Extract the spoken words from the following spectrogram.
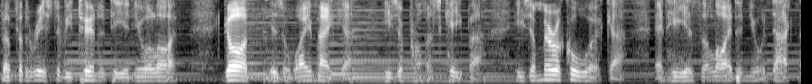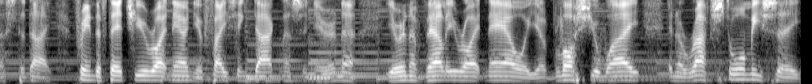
but for the rest of eternity in your life. God is a waymaker, He's a promise keeper, He's a miracle worker, and He is the light in your darkness today. Friend, if that's you right now and you're facing darkness and you're in a you're in a valley right now or you've lost your way in a rough, stormy sea,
